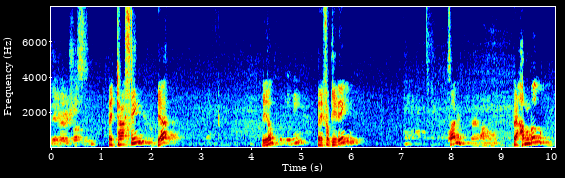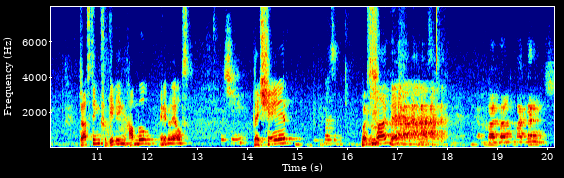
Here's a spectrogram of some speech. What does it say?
They're very trusting. They're trusting, yeah? Neil? Forgiving, They're forgiving. Simon? They're humble. They're humble. Trusting, forgiving, humble. Anybody else? the share, They share most of the time. most of the time, yeah? Mag- mag- magnanimous.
